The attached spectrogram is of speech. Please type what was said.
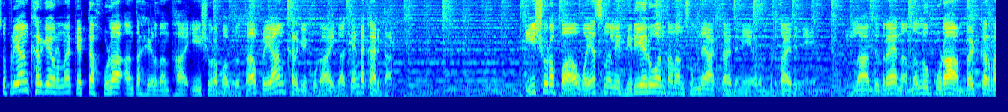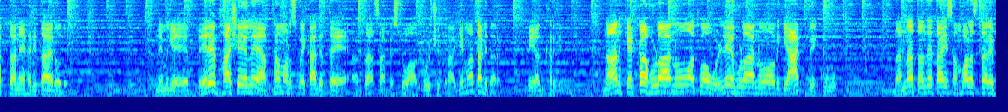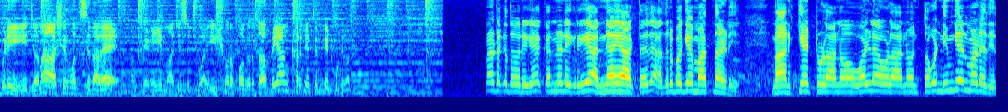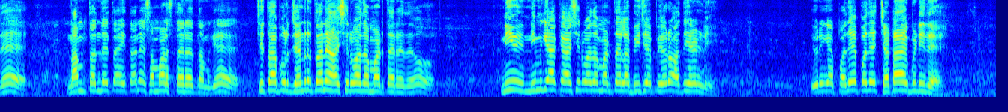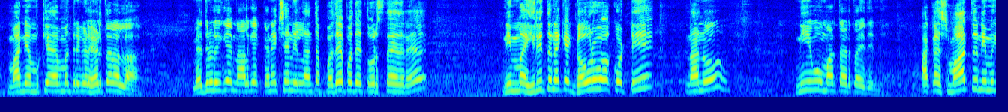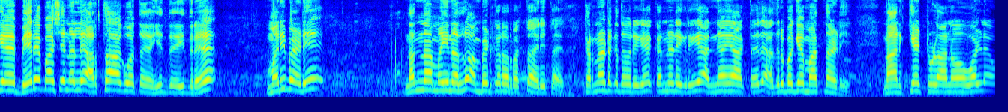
So Priyank Kharge ಅವರನ್ನ ಕೆಟ್ಟ ಹುಳ ಅಂತ ಹೇಳಿದಂತಹ ಈಶ್ವರಪ್ಪ ವಿರುದ್ಧ ಪ್ರಿಯಾಂಕ್ ಖರ್ಗೆ ಕೂಡ ಈಗ ಕೆಂಡ ಕಾರಿದ್ದಾರೆ ಈಶ್ವರಪ್ಪ ವಯಸ್ಸಿನಲ್ಲಿ ಹಿರಿಯರು ಅಂತ ನಾನು ಸುಮ್ಮನೆ ಆಗ್ತಾ ಇದ್ದೀನಿ, ಅವ್ರನ್ನ ಬಿಡ್ತಾ ಇದ್ದೀನಿ. ಇಲ್ಲ ಅಂತಿದ್ರೆ ನನ್ನಲ್ಲೂ ಕೂಡ ಅಂಬೇಡ್ಕರ್ ರಕ್ತಾನೇ ಹರಿತಾ ಇರೋದು. ನಿಮಗೆ ಬೇರೆ ಭಾಷೆಯಲ್ಲೇ ಅರ್ಥ ಮಾಡಿಸ್ಬೇಕಾಗತ್ತೆ ಅಂತ ಸಾಕಷ್ಟು ಆಕ್ರೋಶಿತರಾಗಿ ಮಾತಾಡಿದ್ದಾರೆ ಪ್ರಿಯಾಂಕ್ ಖರ್ಗೆ ನಾನು ಕೆಟ್ಟ ಹುಳಾನೋ ಅಥವಾ ಒಳ್ಳೆ ಹುಳನೋ ಅವ್ರಿಗೆ ಯಾಕೆ ಬೇಕು? ನನ್ನ ತಂದೆ ತಾಯಿ ಸಂಭಾಳಿಸ್ತಾರೆ ಬಿಡಿ, ಜನ ಆಶೀರ್ವದಿಸಿದ್ದಾರೆ ಅಂತೇಳಿ ಮಾಜಿ ಸಚಿವ ಈಶ್ವರಪ್ಪ ವಿರುದ್ಧ ಪ್ರಿಯಾಂಕ್ ಖರ್ಗೆ ತಿರುಗೇಟ್ ಕೊಟ್ಟಿದ್ದಾರೆ. ಕರ್ನಾಟಕದವರಿಗೆ ಕನ್ನಡಿಗರಿಗೆ ಅನ್ಯಾಯ ಆಗ್ತಾ ಇದೆ. ಅದ್ರ ಬಗ್ಗೆ ಮಾತನಾಡಿ. ನಾನು ಕೆಟ್ಟ ಹುಳಾನೋ ಒಳ್ಳೆ ಹುಳಾನೋ ತೊಗೊಂಡು ನಿಮ್ಗೇನು ಮಾಡೋದಿದೆ? ನಮ್ಮ ತಂದೆ ತಾಯಿ ತಾನೇ ಸಂಭಾಳಿಸ್ತಾ ಇರೋದು ನಮಗೆ. ಚಿತ್ತಾಪುರ ಜನರು ತಾನೇ ಆಶೀರ್ವಾದ ಮಾಡ್ತಾ ಇರೋದು. ನೀವು, ನಿಮ್ಗೆ ಯಾಕೆ ಆಶೀರ್ವಾದ ಮಾಡ್ತಾ ಇಲ್ಲ ಬಿ ಜೆ ಪಿಯವರು ಅದು ಹೇಳಿ. ಇವರಿಗೆ ಪದೇ ಪದೇ ಚಟ ಆಗಿಬಿಟ್ಟಿದೆ. ಮಾನ್ಯ ಮುಖ್ಯಮಂತ್ರಿಗಳು ಹೇಳ್ತಾರಲ್ಲ, ಮೆದುಳಿಗೆ ನಾಲ್ಗೆ ಕನೆಕ್ಷನ್ ಇಲ್ಲ ಅಂತ ಪದೇ ಪದೇ ತೋರಿಸ್ತಾ ಇದ್ದಾರೆ ನಿಮ್ಮ ಹಿರಿತನಕ್ಕೆ ಗೌರವ ಕೊಟ್ಟು ನಾನು ನೀವು ಮಾತಾಡ್ತಾ ಇದ್ದೀನಿ. ಅಕಸ್ಮಾತ್ ನಿಮಗೆ ಬೇರೆ ಭಾಷೆನಲ್ಲೇ ಅರ್ಥ ಆಗುವಂಥ ಇದ್ದ ಇದ್ದರೆ ಮರಿಬೇಡಿ. ನನ್ನ ಮೈನಲ್ಲೂ ಅಂಬೇಡ್ಕರ್ ಅವ್ರ ರಕ್ತ ಹರಿತಾ ಇದೆ. ಕರ್ನಾಟಕದವರಿಗೆ, ಕನ್ನಡಿಗರಿಗೆ ಅನ್ಯಾಯ ಆಗ್ತಾ ಇದೆ. ಅದ್ರ ಬಗ್ಗೆ ಮಾತನಾಡಿ. ನಾನು ಕೆಟ್ಟುಳಾನೋ ಒಳ್ಳೆ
